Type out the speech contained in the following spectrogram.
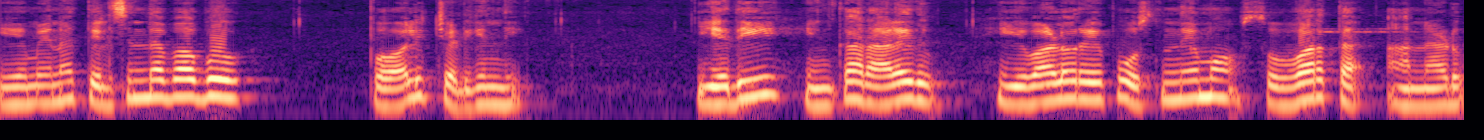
ఏమైనా తెలిసిందా బాబు? పాలిచ్చి అడిగింది. ఏది ఇంకా రాలేదు. ఇవాళ రేపు వస్తుందేమో సువార్త అన్నాడు.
